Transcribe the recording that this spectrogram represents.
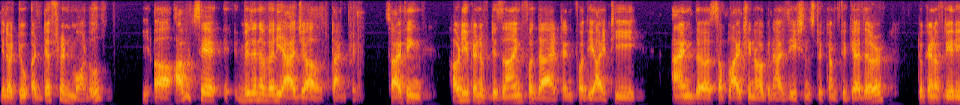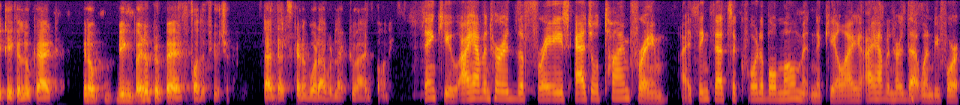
you know, to a different model uh, I would say within a very agile time frame. So I think how do you kind of design for that and for the IT and the supply chain organizations to come together to kind of really take a look at you know being better prepared for the future. That that's kind of what I would like to add, Bonnie. Thank you. I haven't heard the phrase agile time frame. I think that's a quotable moment, Nikhil. I, I haven't heard that one before.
